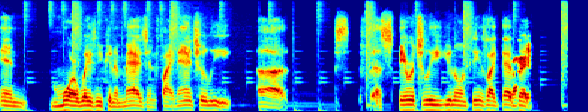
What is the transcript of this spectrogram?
in more ways than you can imagine financially uh, uh spiritually you know and things like that right. but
